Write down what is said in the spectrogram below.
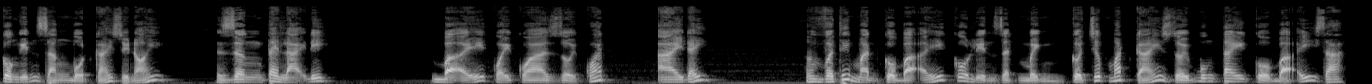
Cô nghiến răng một cái rồi nói, dừng tay lại đi. Bà ấy quay qua rồi quát, ai đấy? Vừa thấy mặt của bà ấy cô liền giật mình, cô chớp mắt cái rồi buông tay của bà ấy ra.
